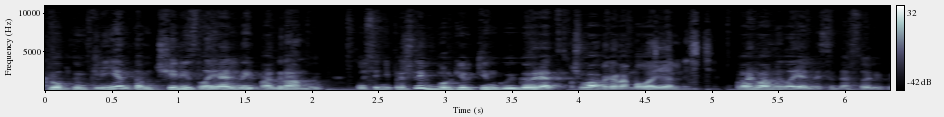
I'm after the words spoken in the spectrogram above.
крупным клиентам через лояльные программы. То есть они пришли к Бургер Кингу и говорят, чувак... Программа лояльности. Программа лояльности, да, sorry.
